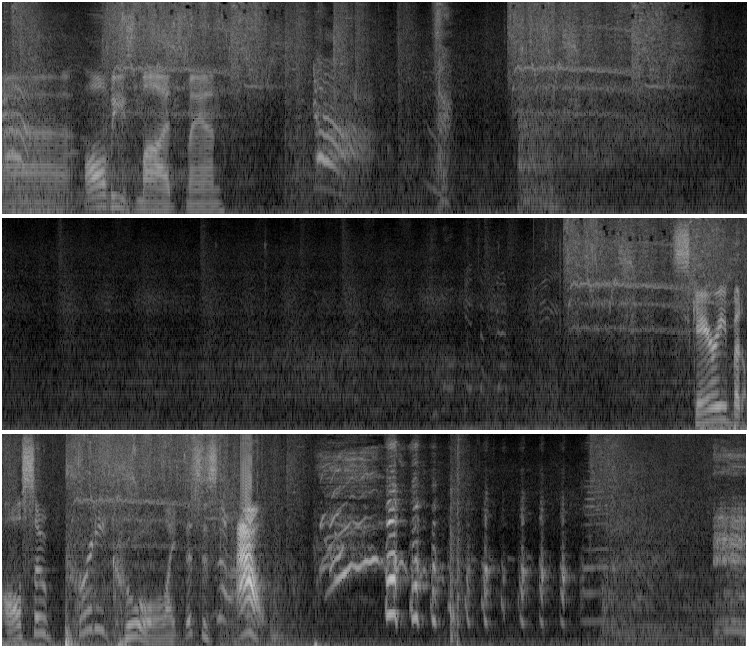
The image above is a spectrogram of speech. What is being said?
Uh, all these mods, man. Scary, but also pretty cool. Like, this is... Ow!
